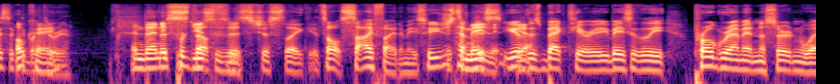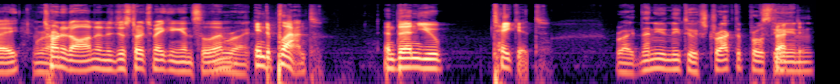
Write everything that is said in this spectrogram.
basically Okay. bacteria. And then this it produces it. It's just like it's all sci-fi to me. So you just It's have amazing, this. You have yeah. this bacteria. You basically program it in a certain way, Right. turn it on, and it just starts making insulin. Right, in the plant, and then you take it. right. Then you need to extract the protein. it.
